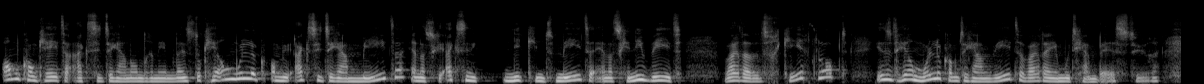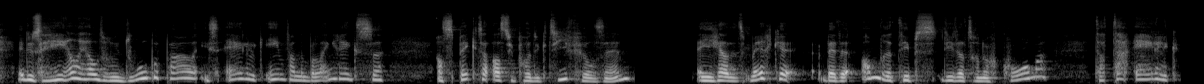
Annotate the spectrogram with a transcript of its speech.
om concrete actie te gaan ondernemen. Dan is het ook heel moeilijk om je actie te gaan meten. En als je actie niet kunt meten en als je niet weet waar dat het verkeerd loopt, is het heel moeilijk om te gaan weten waar dat je moet gaan bijsturen. dus heel helder je doel bepalen is eigenlijk een van de belangrijkste aspecten als je productief wil zijn. En je gaat het merken bij de andere tips die dat er nog komen, dat dat eigenlijk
